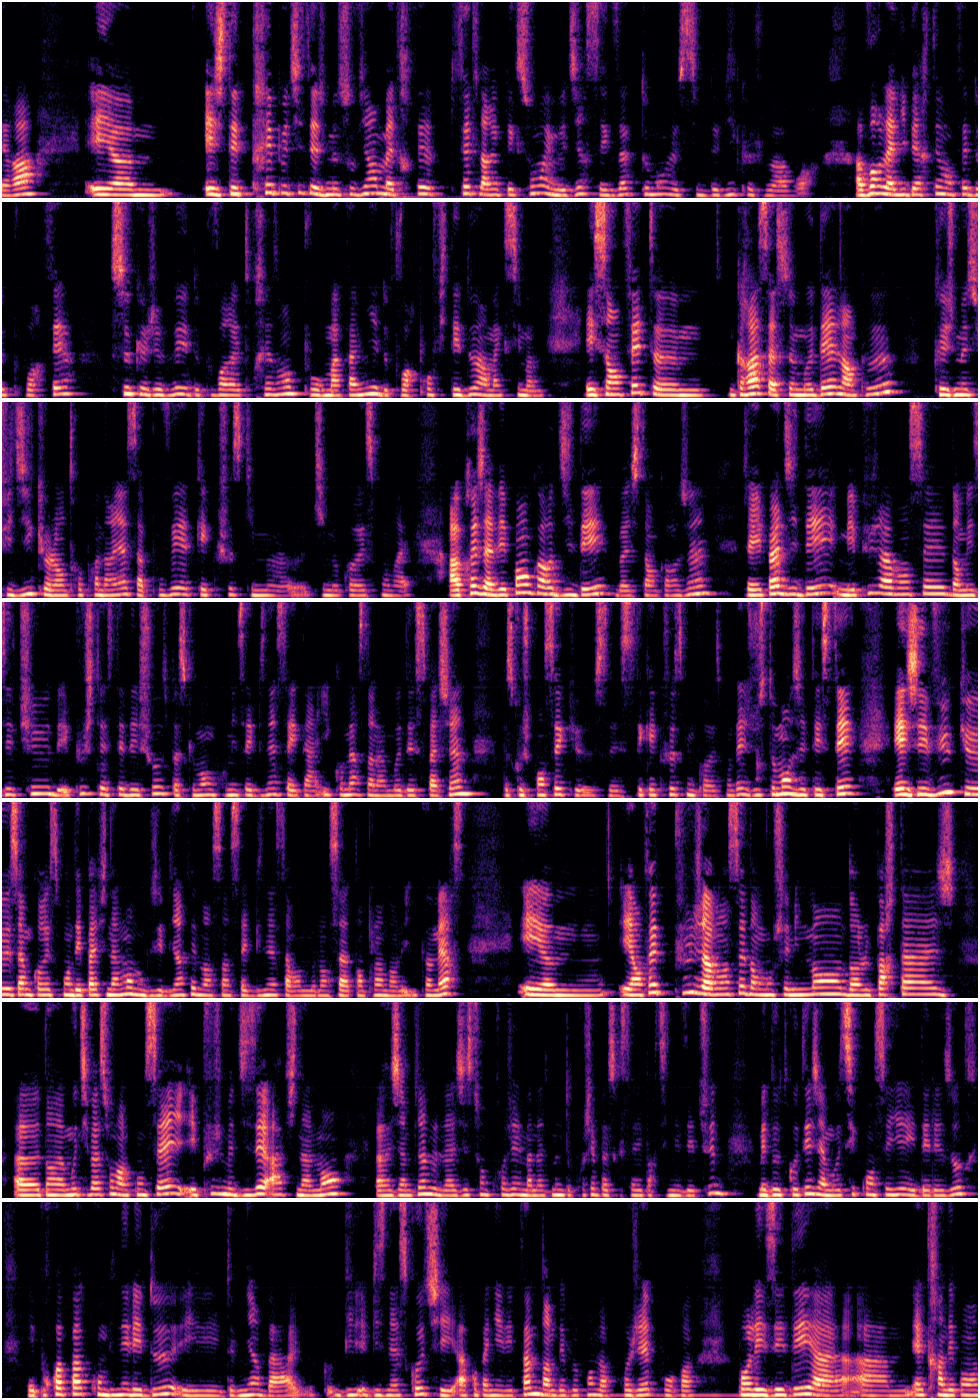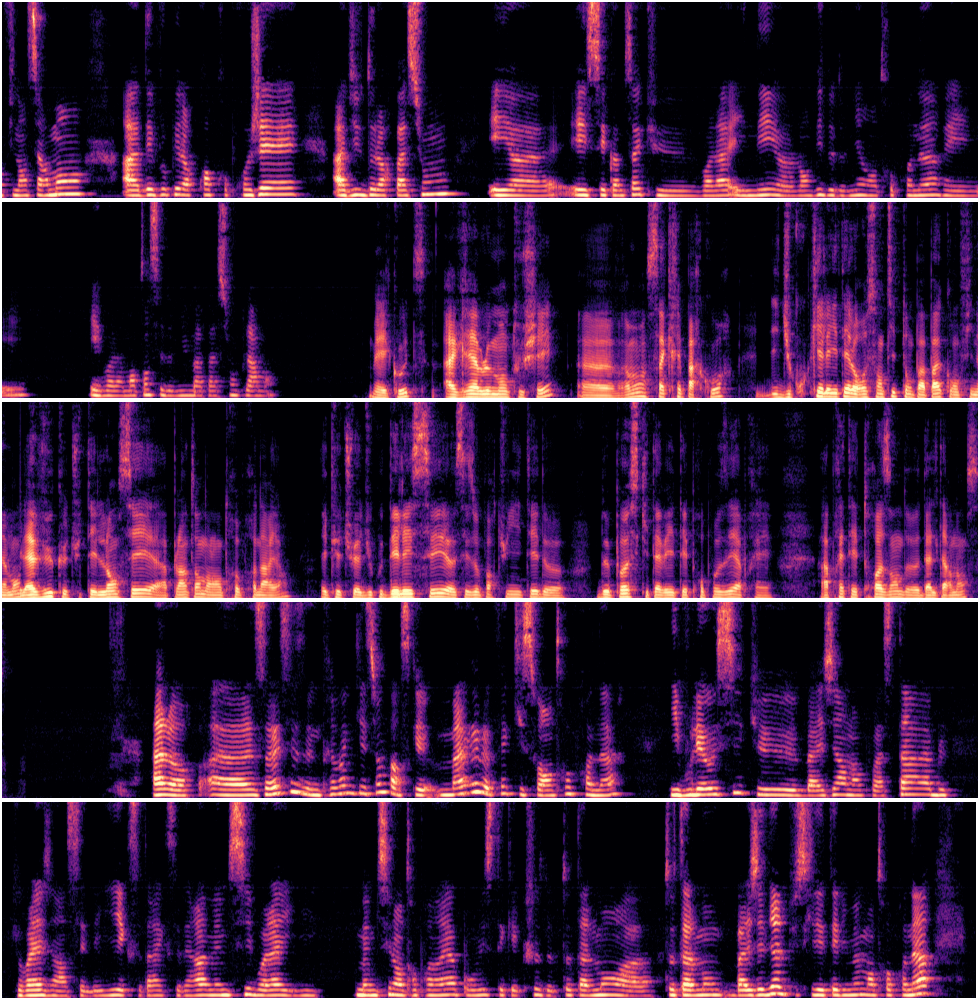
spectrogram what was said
Et, euh, et j'étais très petite et je me souviens m'être fait, fait la réflexion et me dire c'est exactement le style de vie que je veux avoir. Avoir la liberté en fait de pouvoir faire ce que je veux et de pouvoir être présente pour ma famille et de pouvoir profiter d'eux un maximum. Et c'est en fait euh, grâce à ce modèle un peu que je me suis dit que l'entrepreneuriat ça pouvait être quelque chose qui me qui me correspondrait. Après j'avais pas encore d'idée, bah, j'étais encore jeune, j'avais pas d'idée, mais plus j'avançais dans mes études et plus je testais des choses, parce que moi, mon premier side business, ça a été un e-commerce dans la modest fashion, parce que je pensais que c'était quelque chose qui me correspondait. Justement, j'ai testé et j'ai vu que ça me correspondait pas finalement, donc j'ai bien fait de lancer un side business avant de me lancer à temps plein dans le e-commerce. Et, euh, et en fait, plus j'avançais dans mon cheminement, dans le partage, euh, dans la motivation, dans le conseil, et plus je me disais, ah finalement, euh, j'aime bien la gestion de projet et le management de projet parce que ça fait partie de mes études. Mais d'autre côté, j'aime aussi conseiller et aider les autres. Et pourquoi pas combiner les deux et devenir bah, business coach et accompagner les femmes dans le développement de leurs projets pour, euh, pour les aider à, à être indépendants financièrement, à développer leurs propres projets, à vivre de leur passion. Et, euh, et c'est comme ça que voilà est née euh, l'envie de devenir entrepreneur et, et voilà maintenant c'est devenu ma passion clairement. Mais écoute, agréablement touché, euh, vraiment un sacré parcours. Et du coup, quel a été le ressenti de ton papa quand finalement il a vu que tu t'es lancé à plein temps dans l'entrepreneuriat et que tu as du coup délaissé euh, ces opportunités de, de poste qui t'avaient été proposées après, après tes trois ans d'alternance? Alors, euh, c'est c'est une très bonne question parce que malgré le fait qu'il soit entrepreneur, il voulait aussi que bah, j'ai un emploi stable, que voilà, j'ai un CDI, etc., etc. Même si voilà, il même si l'entrepreneuriat pour lui c'était quelque chose de totalement euh, totalement bah, génial puisqu'il était lui-même entrepreneur.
